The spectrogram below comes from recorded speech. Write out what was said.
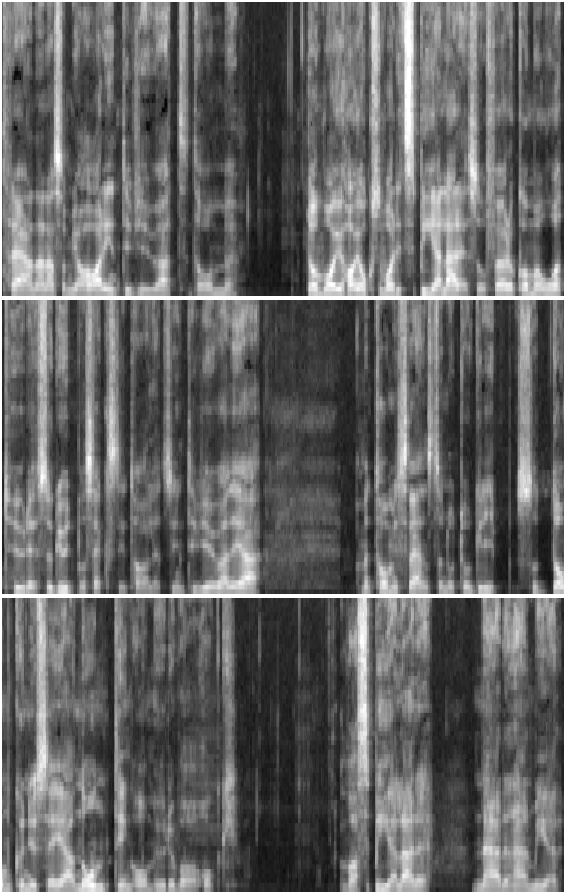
tränarna som jag har intervjuat, de, de var ju, har ju också varit spelare. Så för att komma åt hur det såg ut på 60-talet så intervjuade jag med Tommy Svensson och Tor Grip. Så de kunde ju säga någonting om hur det var och vara spelare när den här mer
